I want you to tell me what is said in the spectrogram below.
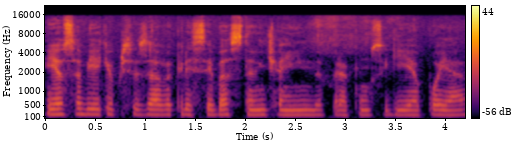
e eu sabia que eu precisava crescer bastante ainda para conseguir apoiar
